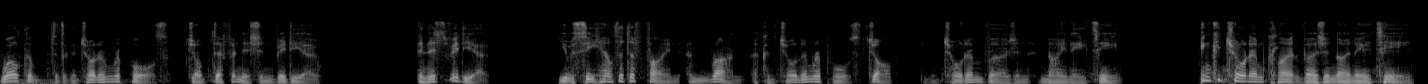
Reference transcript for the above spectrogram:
Welcome to the Control M Reports job definition video. In this video, you will see how to define and run a Control M Reports job in Control M version 918. In Control M client version 918,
